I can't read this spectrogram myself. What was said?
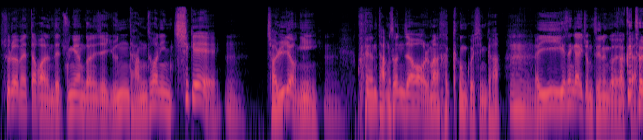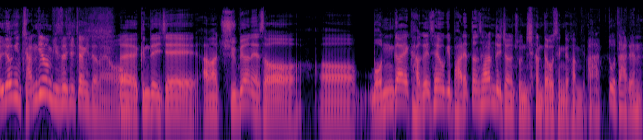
수렴했다고 하는데 중요한 거는 이제 윤 당선인 측의 음. 전령이 음. 과연 당선자와 얼마나 가까운 것인가. 음. 이 생각이 좀 드는 거예요. 아, 그 그러니까. 전령인 장재원 비서실장이잖아요. 네. 근데 이제 아마 주변에서 어, 뭔가의 각을 세우기 바랬던 사람들이 저는 존재한다고 생각합니다. 아, 또 다른?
